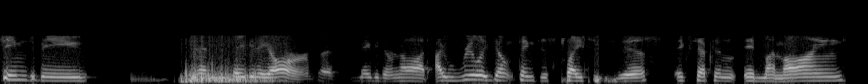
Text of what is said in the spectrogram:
seem to be, and maybe they are, but maybe they're not. I really don't think this place exists except in in my mind.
